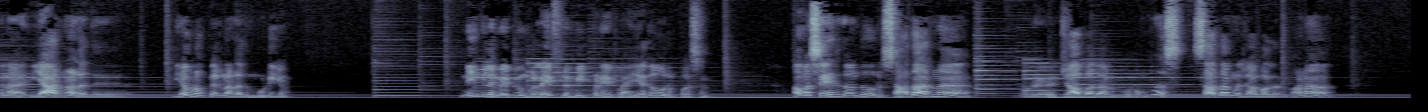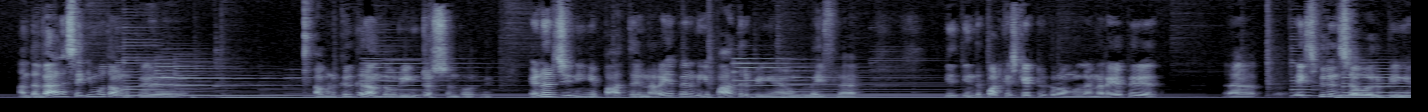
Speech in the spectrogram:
ஆனால் யாருனால அது எவ்வளோ பேர்னால அது முடியும்? நீங்களே மேபி உங்கள் லைஃப்பில் மீட் பண்ணியிருக்கலாம் ஏதோ ஒரு பர்சன் அவன் செய்கிறது வந்து ஒரு சாதாரண ஒரு ஜாபாக தான் இருக்கும். ரொம்ப சாதாரண ஜாபாக தான் இருக்கும். ஆனால் அந்த வேலை செய்யும் போது அவனுக்கு அவனுக்கு இருக்கிற அந்த ஒரு இன்ட்ரெஸ்ட் அந்த ஒரு எனர்ஜி நீங்கள் பார்த்து நிறைய பேர் நீங்கள் பார்த்துருப்பீங்க உங்கள் லைஃப்பில் இந்த பாட்காஸ்ட் கேட்டிருக்கிறவங்கள நிறைய பேர் எக்ஸ்பீரியன்ஸ்டாகவும் இருப்பீங்க.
